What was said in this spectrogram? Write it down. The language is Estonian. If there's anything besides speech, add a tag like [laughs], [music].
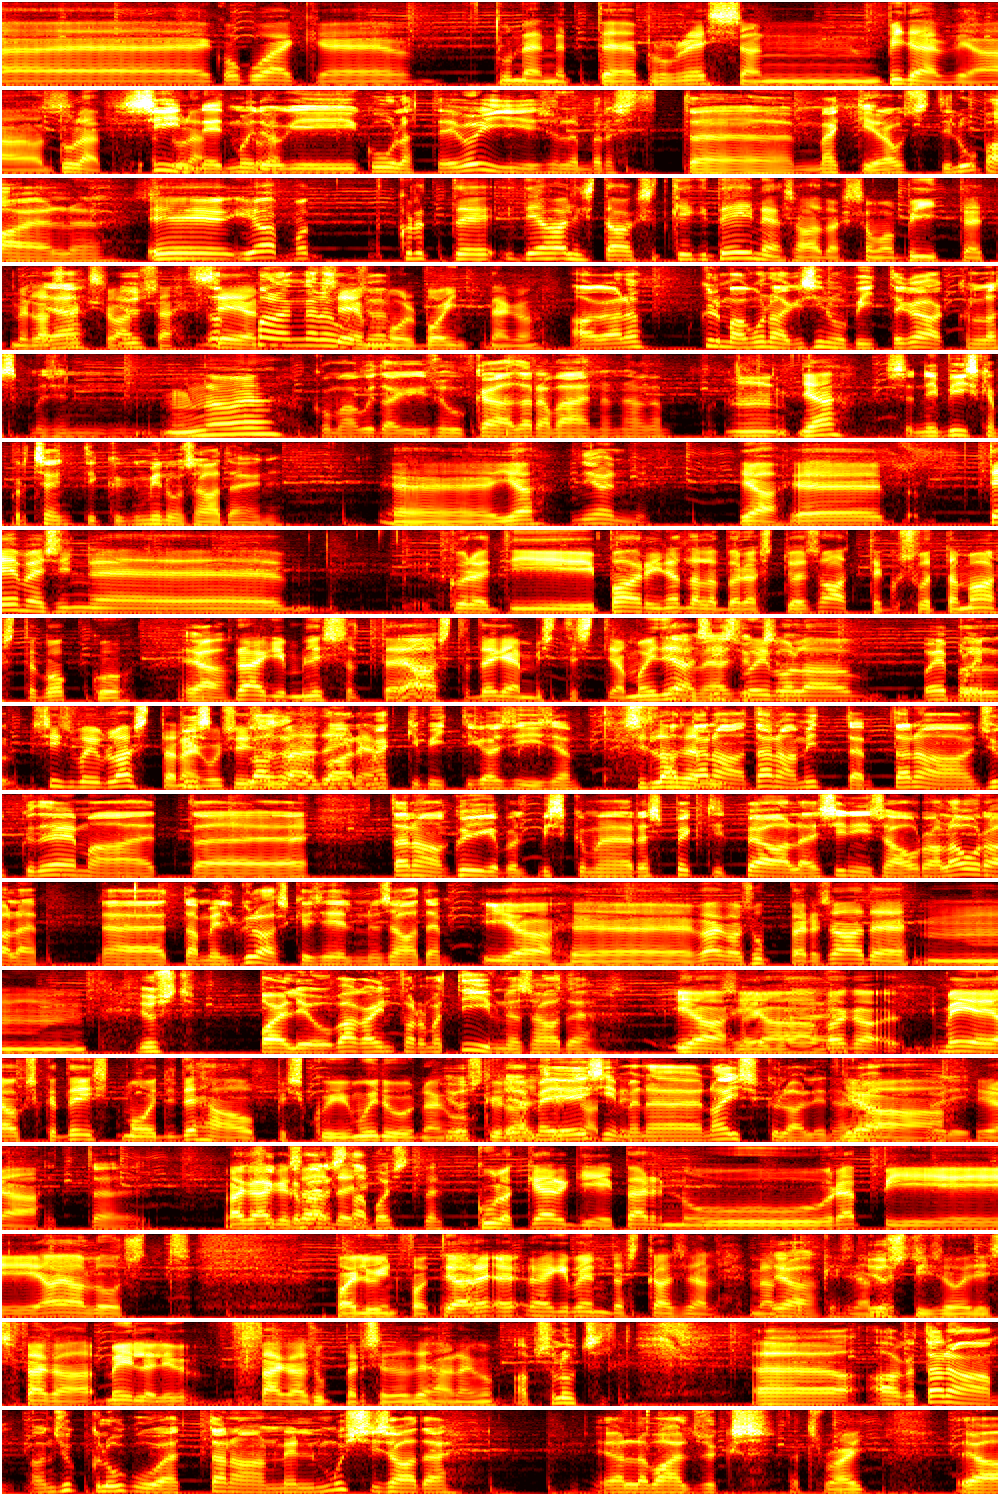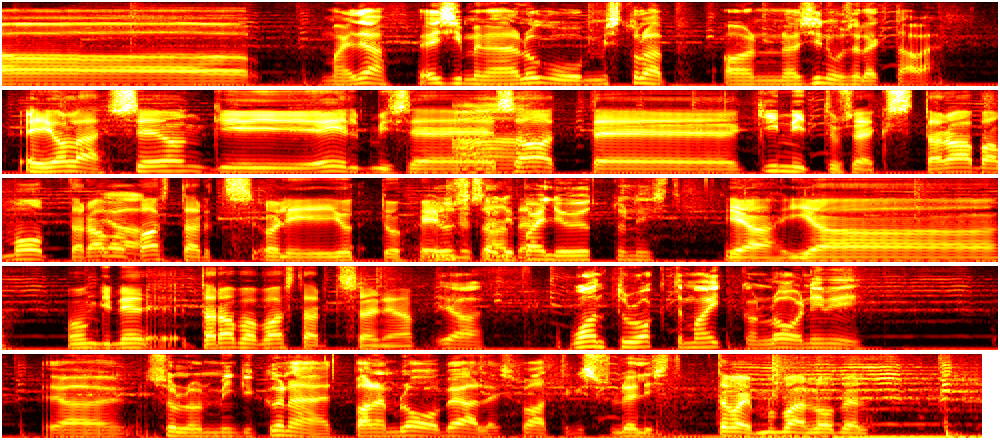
kogu aeg eh, tunnen, et eh, progress on pidev ja tuleb. siin neid muidugi kuulata ei või, sellepärast et äh, Mäkki raudselt ei luba jälle. ja ma kurat ideaalis tahaks, et keegi teine saadaks oma biite, et me laseks just. vaata, No see on, nõus, see on mul point nagu. aga noh, küll ma kunagi sinu biite ka hakkan laskma siin, nojah kui ma kuidagi su käed ära väänan, aga mm,, jah, see on nii viiskümmend protsenti ikkagi minu saade onju. jah, nii on ju. ja teeme siin äh, kuradi paari nädala pärast ühe saate, kus võtame aasta kokku, ja räägime lihtsalt äh, Jaa. aasta tegemistest ja ma ei tea, siis võib-olla, võib-olla siis võib lasta nagu, vist siis on laseme teine, Mäkki biiti ka siis jah. laseme täna, täna mitte, täna on sihuke teema, et äh, täna kõigepealt viskame respektid peale Sinisaura Laurale. Äh,. ta meil külas käis eelmine saade, ja äh, väga super saade. Mm, just palju, väga informatiivne saade. Ja, ja väga meie jaoks ka teistmoodi teha hoopis kui muidu nagu just ja meie esimene naiskülaline ja oli, et äh, väga äge saade oli, kuulake järgi Pärnu räpi ajaloost palju infot. Ja, Ja. räägib endast ka seal natuke Ja, seal just. episoodis, väga, meil oli väga super seda teha nagu. absoluutselt. Äh,. aga täna on sihuke lugu, et täna on meil Mussi saade jälle vahelduseks That's right. ja ma ei tea, esimene lugu, mis tuleb, on sinu selekta või? ei ole, see ongi eelmise Aa. Aa. saate kinnituseks. Taraba Moop, Taraba. Bastards oli juttu just oli saade palju juttu neist ja, ja ongi ne- Taraba Bastards on ju. ja Want to rock the mic on loo nimi. ja sul on mingi kõne, et paneme loo peale, siis vaata, kes sulle helistab. Davai, ma panen loo peale.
